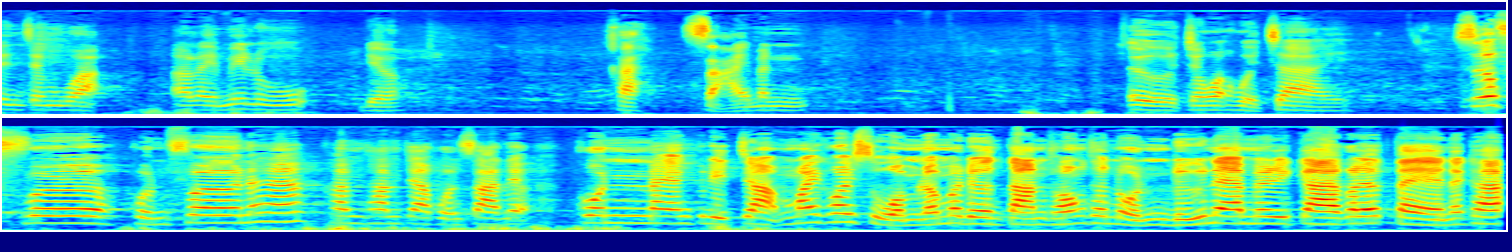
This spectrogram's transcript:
เป็นจังหวะอะไรไม่รู้ เดี๋ยวค่ะ สายมัน เออ จังหวะหัวใจ เสื้อ fur ขน fur นะฮะคำทำจากขนสัตว์เนี่ยคนในอังกฤษจะไม่ค่อยสวมแล้วมาเดินตามท้องถนน หรือในอเมริกาก็แล้วแต่นะคะ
